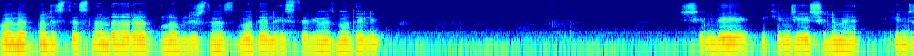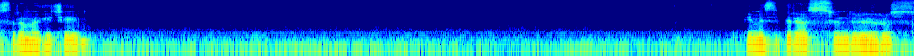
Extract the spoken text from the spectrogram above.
oynatma listesinden daha rahat bulabilirsiniz modeli, istediğiniz modeli. Şimdi ikinci yeşilime, ikinci sırama geçeyim. İpimizi biraz sündürüyoruz.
